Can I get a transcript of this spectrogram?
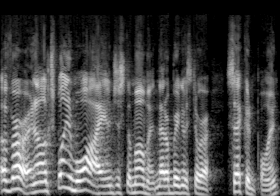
of Ur. And I'll explain why in just a moment, and that'll bring us to our second point.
